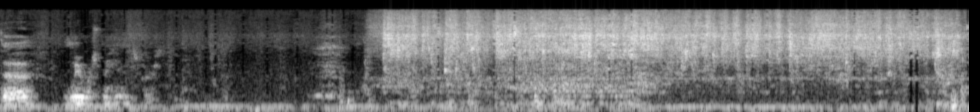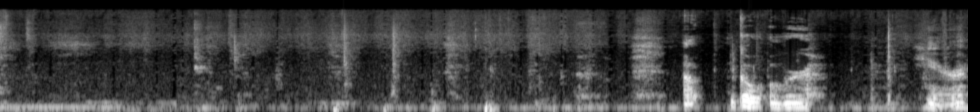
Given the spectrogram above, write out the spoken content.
the, let me wash my hands go over here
